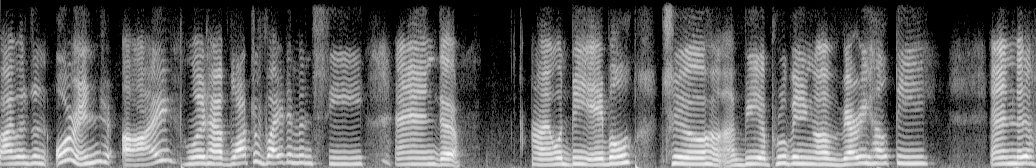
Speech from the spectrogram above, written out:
I was an orange, I would have lots of vitamin C and uh, I would be able to uh, be approving of very healthy. And the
